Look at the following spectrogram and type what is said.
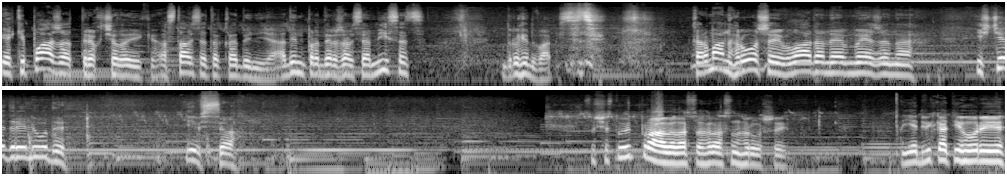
екіпажа трьох чоловік остався тільки один я. Один продержався місяць, другий два місяці. Карман грошей, влада не обмежена. І щедрі люди. І все. Существують правила согласно грошей. Є дві категорії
